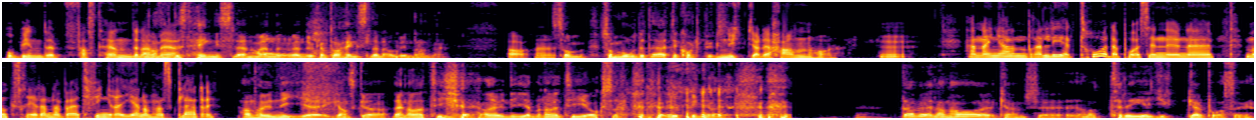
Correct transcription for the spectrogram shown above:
Och binder fast händerna Han har med... faktiskt hängslen, men, men du kan ta hängslena och binda honom med. Ja, eh, Som, som modet är till kortbyxor. nyttja det han har. Han har inga andra ledtrådar på sig nu när Mux redan har börjat fingra igenom hans kläder. Han har ju nio ganska, nej han har tio, han har ju nio men han har tio också. Fingrar. Där väl, han har kanske, han har tre jyckar på sig.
